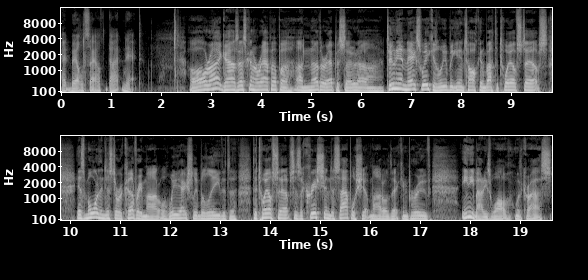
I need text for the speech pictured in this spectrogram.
at bellsouth.net. All right, guys, that's going to wrap up a, another episode. Uh, tune in next week as we begin talking about the 12 steps. It's more than just a recovery model. We actually believe that the, the 12 steps is a Christian discipleship model that can prove anybody's walk with Christ.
